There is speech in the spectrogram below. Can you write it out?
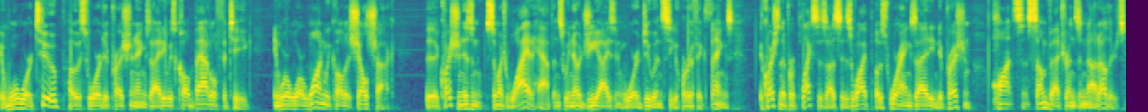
In World War II, post war depression and anxiety was called battle fatigue. In World War I, we called it shell shock. The question isn't so much why it happens. We know GIs in war do and see horrific things. The question that perplexes us is why post war anxiety and depression haunts some veterans and not others.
